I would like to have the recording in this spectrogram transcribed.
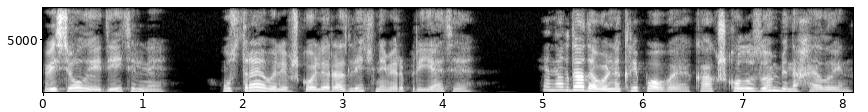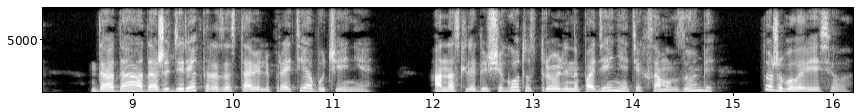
веселые, деятельные, Устраивали в школе различные мероприятия. Иногда довольно криповые, как школу зомби на Хэллоуин. Да-да, даже директора заставили пройти обучение. А на следующий год устроили нападение тех самых зомби. Тоже было весело.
